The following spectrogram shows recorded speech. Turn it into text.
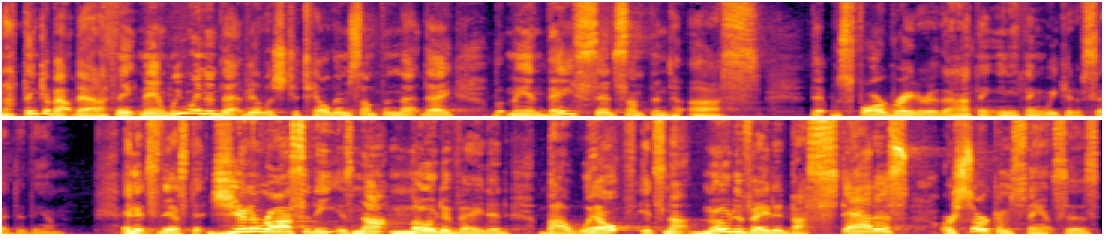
And I think about that. I think, man, we went into that village to tell them something that day, but man, they said something to us that was far greater than I think anything we could have said to them. And it's this that generosity is not motivated by wealth, it's not motivated by status or circumstances,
